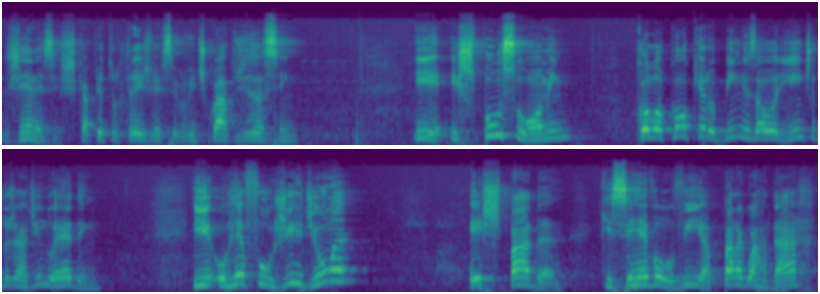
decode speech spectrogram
Gênesis, capítulo 3, versículo 24, diz assim: E expulso o homem, colocou querubins ao oriente do jardim do Éden, e o refulgir de uma espada que se revolvia para guardar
